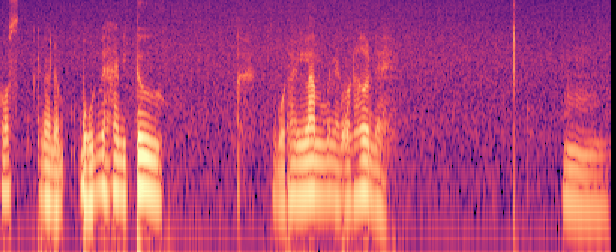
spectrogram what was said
host cái này là 4 với 24 125 cái này ngon hơn này. Uhm.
